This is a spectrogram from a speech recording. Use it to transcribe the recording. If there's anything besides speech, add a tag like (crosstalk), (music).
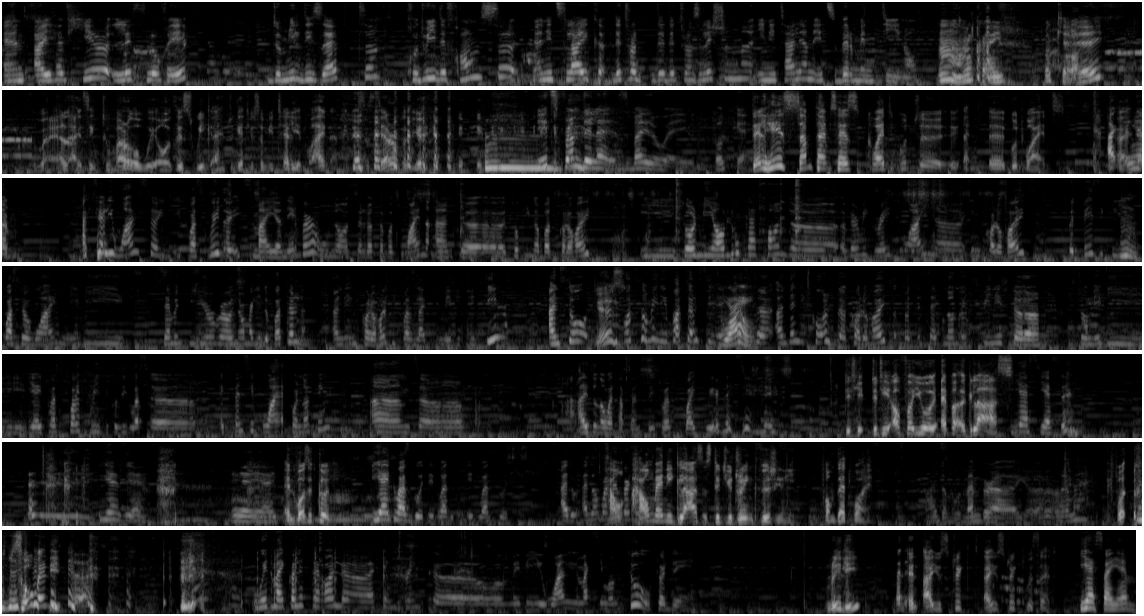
and I have here Les Florets 2017, produit de France, and it's like the, tra- the, the translation in Italian, it's Vermentino. Mm, okay. (laughs) Okay. Well, I think tomorrow we or this week I have to get you some Italian wine. I mean, this is terrible. You- (laughs) It's from Delhaize, by the way. Okay. Delhaize sometimes has quite good, uh, uh, uh, good wines. I, I yeah. am. Actually, once uh, it, it was weird. uh, It's my uh, neighbor who knows a lot about wine, and uh, talking about Colruyt, he told me, "Oh, look, I found uh, a very great wine uh, in Colruyt, but basically Mm. it was a wine maybe 70 euro normally the bottle, and in Colruyt it was like maybe 15." And so he- he Yes. bought so many bottles, he- Wow. and, uh, and then he called uh, Colruyt, but they said no, no, it's finished. So maybe yeah it was quite weird because it was uh, expensive wine for nothing. And uh, I- don't know what happened. So it was quite weird (laughs) Did he did he offer you ever a glass? yes yes. (laughs) Yes yeah. Yeah yeah And was it good? yeah it was good. It was it was good. I don't i don't How remember the how many glasses did you drink, Virginie, from that wine? I don't remember uh, uh, (laughs) What? so many. (laughs) with my cholesterol uh, i can drink uh, maybe one maximum two per day Really? But- And are you strict? Are you strict with that? Yes, I am.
